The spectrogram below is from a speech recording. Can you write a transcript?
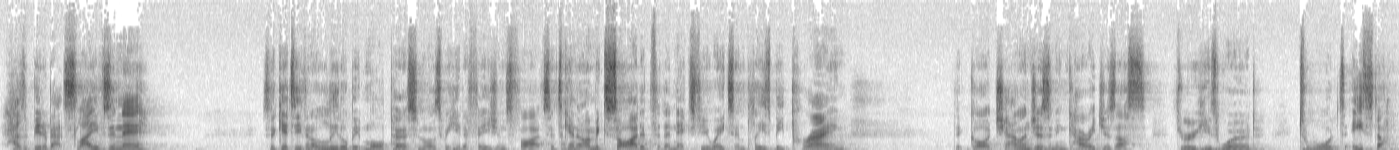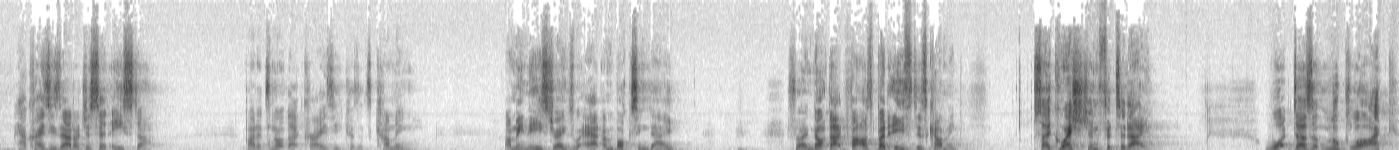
has a bit about slaves in there. So it gets even a little bit more personal as we hit Ephesians 5. So it's gonna, I'm excited for the next few weeks. And please be praying that God challenges and encourages us through his word towards Easter. How crazy is that? I just said Easter. But it's not that crazy because it's coming. I mean, the Easter eggs were out on Boxing Day. So not that fast, but Easter's coming. So, question for today What does it look like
